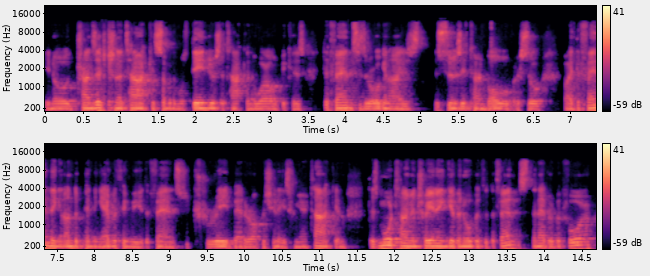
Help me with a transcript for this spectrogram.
you know, transition attack is some of the most dangerous attack in the world because defenses are organized as soon as they turn ball over. So by defending and underpinning everything with your defense, you create better opportunities from your attack. And there's more time in training given over to defense than ever before.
